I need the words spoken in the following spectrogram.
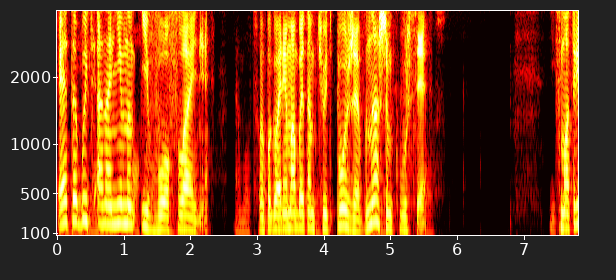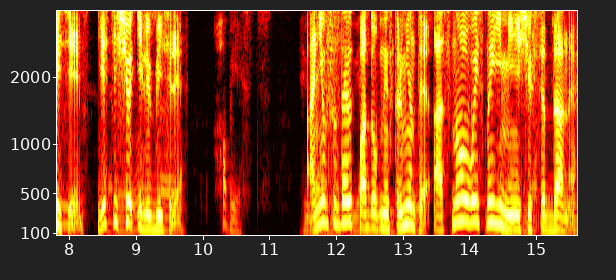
это быть анонимным и в офлайне. Мы поговорим об этом чуть позже в нашем курсе. Смотрите, есть еще и любители. Они создают подобные инструменты, основываясь на имеющихся данных.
